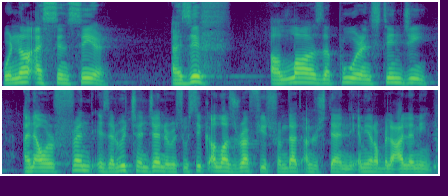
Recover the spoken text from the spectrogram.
we're not as sincere, as if Allah is the poor and stingy and our friend is the rich and generous. We seek Allah's refuge from that understanding. Ameen Rabbil Alameen.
